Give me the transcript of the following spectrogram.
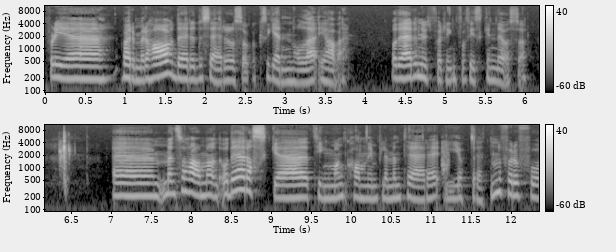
Fordi eh, varmere hav det reduserer også oksygeninnholdet i havet. Og det er en utfordring for fisken, det også. Eh, men så har man, og det er raske ting man kan implementere i oppdretten for å få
